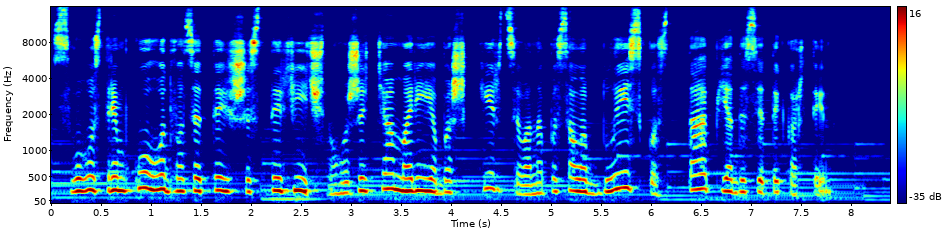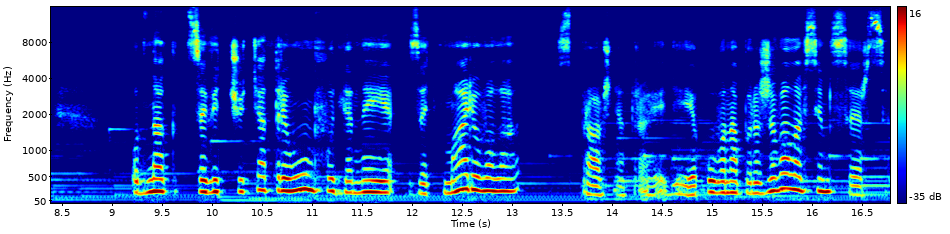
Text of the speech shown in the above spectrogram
свого стрімкого 26-річного життя Марія Башкірцева написала близько 150 картин. Однак це відчуття триумфу для неї затьмарювала справжня трагедія, яку вона переживала всім серцем.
